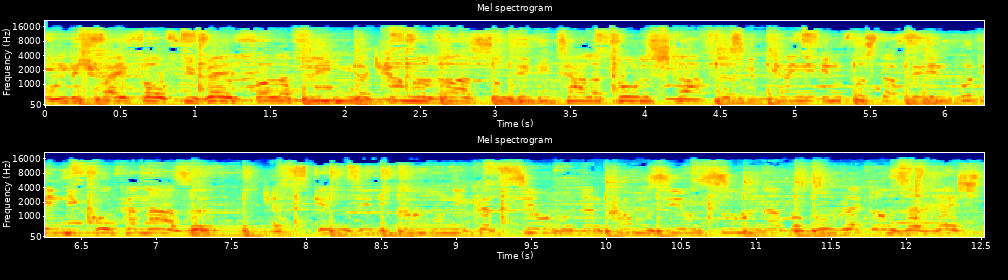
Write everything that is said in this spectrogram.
Und ich pfeife auf die Welt voller fliegender Kameras und digitaler Todesstrafe. Es gibt keine Infos, dafür Input in die Kokernase. Es scannen sie die Kommunikation und dann kommen sie uns holen, aber wo bleibt unser Recht?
